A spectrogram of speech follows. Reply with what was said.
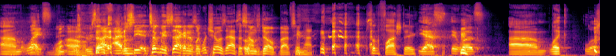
Um, Wait, Lex, wha- oh, I, I've seen. It took me a second. I was like, "What show is that? That sounds dope." But I've seen that. is that the flash dig? Yes, it was. um, like, look,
